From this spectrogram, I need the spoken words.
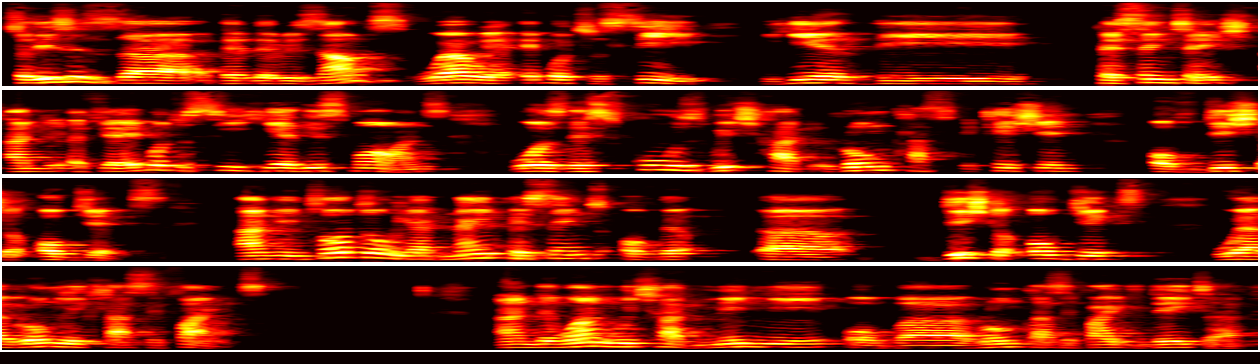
So this is uh, the, the results where we're able to see here the percentage, and if you're able to see here these small ones, was the schools which had wrong classification of digital objects. And in total, we had 9% of the uh, digital objects were wrongly classified. And the one which had many of uh, wrong classified data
